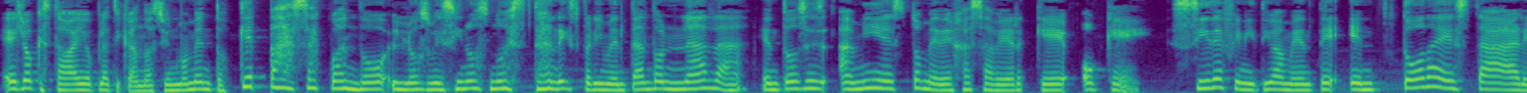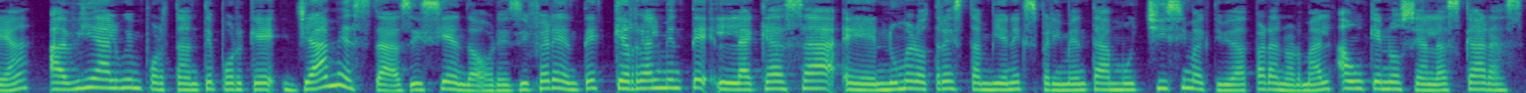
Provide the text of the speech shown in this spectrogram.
es lo que estaba yo platicando hace un momento. ¿Qué pasa cuando los vecinos no están experimentando nada? Entonces, a mí esto me deja saber que, ok, sí definitivamente en toda esta área había algo importante porque ya me estás diciendo, ahora es diferente, que realmente la casa eh, número 3 también experimenta muchísima actividad paranormal, aunque no sean las caras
